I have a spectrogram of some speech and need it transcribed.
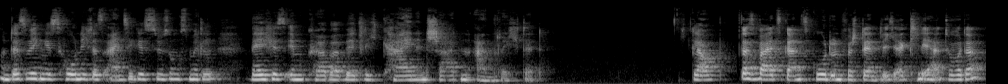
Und deswegen ist Honig das einzige Süßungsmittel, welches im Körper wirklich keinen Schaden anrichtet. Ich glaube, das war jetzt ganz gut und verständlich erklärt, oder?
